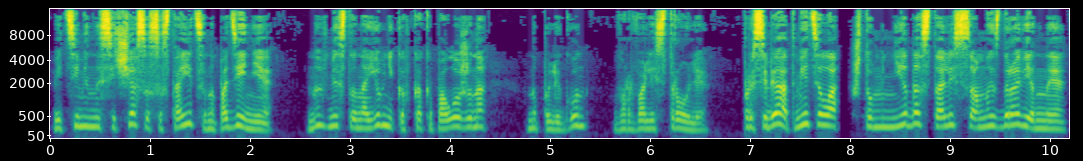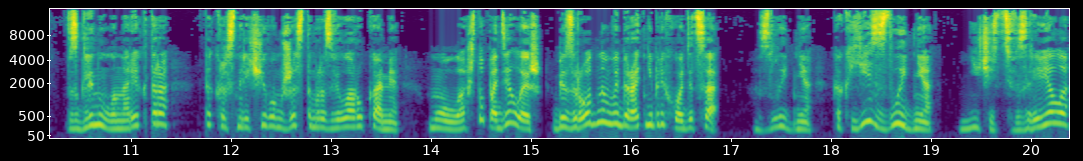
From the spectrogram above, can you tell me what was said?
ведь именно сейчас и состоится нападение. Но вместо наемников, как и положено, на полигон ворвались тролли. Про себя отметила, что мне достались самые здоровенные. Взглянула на ректора, так красноречивым жестом развела руками. Мол, а что поделаешь, безродным выбирать не приходится. Злыдня, как есть злыдня. Нечисть взревела,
